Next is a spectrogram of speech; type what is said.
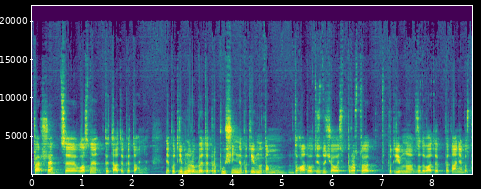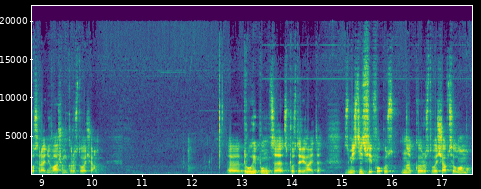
Перше, це власне питати питання. Не потрібно робити припущень, не потрібно там догадуватись до чогось, просто потрібно задавати питання безпосередньо вашим користувачам. Е, Другий пункт це спостерігайте. Змістіть свій фокус на користувача в цілому,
